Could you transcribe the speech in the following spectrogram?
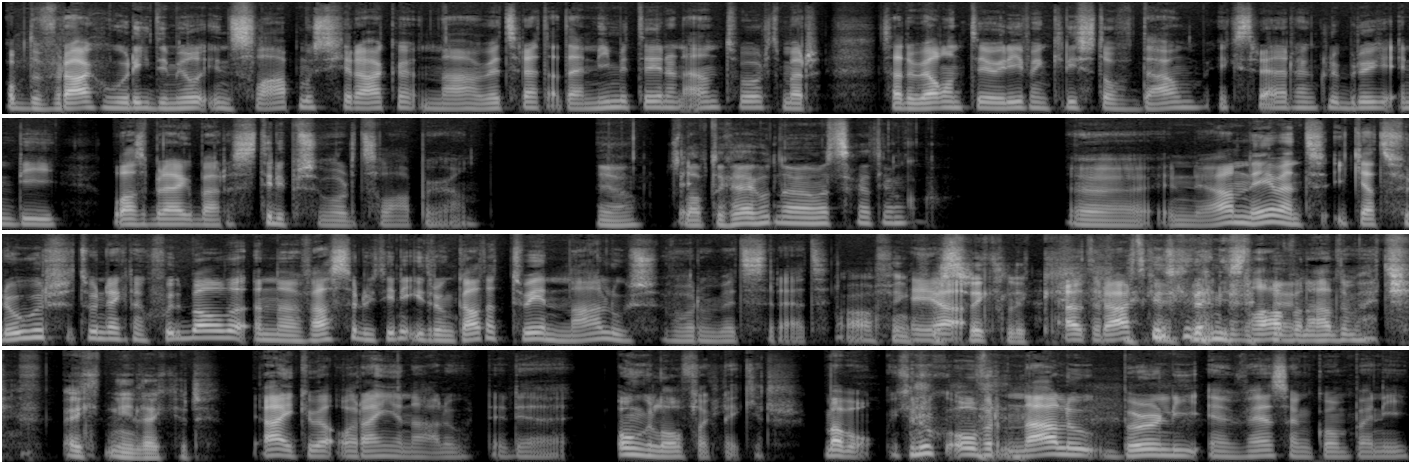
Op de vraag hoe Rick de Mil in slaap moest geraken na een wedstrijd, had hij niet meteen een antwoord, maar ze hadden wel een theorie van Christophe Daum, ex-trainer van Club Brugge, en die las blijkbaar strips voor het slapen gaan. Ja. Slaapte jij goed na een wedstrijd, Janko? Eh, ja, nee, want ik had vroeger, toen ik nog voetbalde, een eh, vaste routine. Ik dronk altijd twee naloes voor een wedstrijd. Ah, vind ik Ja. verschrikkelijk. Uiteraard kun je dan niet slapen na de match. Echt niet lekker. Ja, ik wil oranje Nalu. Dat is ongelooflijk lekker. Maar bon, genoeg over Nalu, Burnley en Vincent Company.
